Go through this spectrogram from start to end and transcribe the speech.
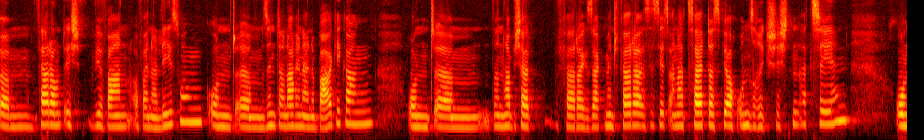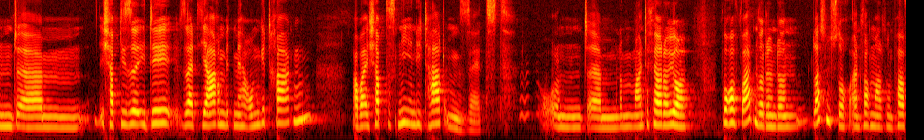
Ähm, Ferda und ich, wir waren auf einer Lesung und ähm, sind danach in eine Bar gegangen und ähm, dann habe ich halt Ferda gesagt, Mensch Ferda, es ist jetzt an der Zeit, dass wir auch unsere Geschichten erzählen. Und ähm, ich habe diese Idee seit Jahren mit mir herumgetragen, aber ich habe das nie in die Tat umgesetzt. Und ähm, dann meinte Ferda, ja, worauf warten wir denn dann? Lass uns doch einfach mal so ein paar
